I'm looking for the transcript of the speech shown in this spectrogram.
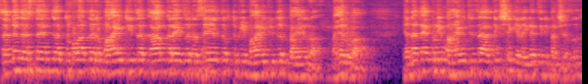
सांगत असतात का तुम्हाला जर महायुतीचं काम करायचं नसेल तर तुम्ही महायुतीतून बाहेर बाहेर व्हा. यांना काय कोणी महायुतीचा अध्यक्ष केलाय का तिन्ही पक्षाचं?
